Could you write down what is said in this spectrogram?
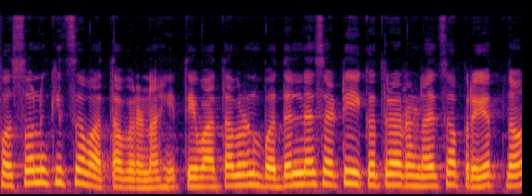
फसवणुकीचं वातावरण आहे. ते वातावरण बदलण्यासाठी एकत्र राहण्याचा प्रयत्न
